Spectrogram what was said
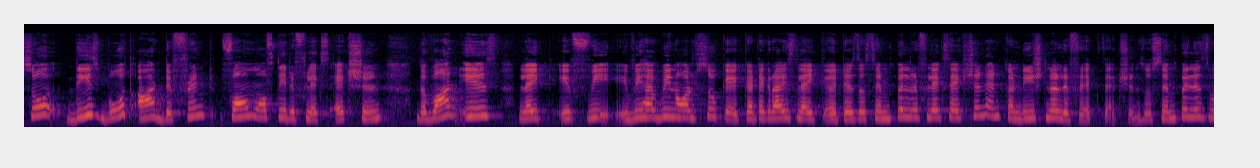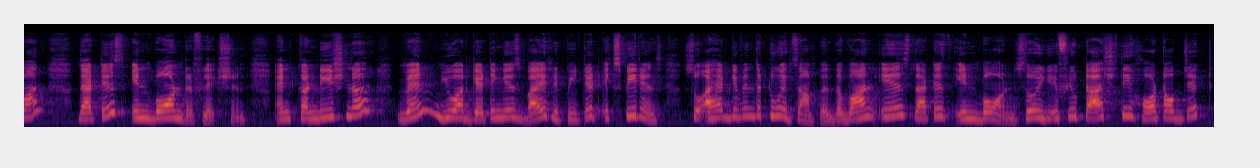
So, these both are different form of the reflex action. The one is like if we we have been also categorized like it is a simple reflex action and conditional reflex action. So, simple is one that is inborn reflection and conditional when you are getting is by repeated experience. So, I had given the two example the one is that is inborn. So, if you touch the hot object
